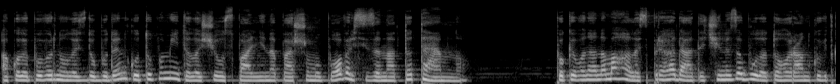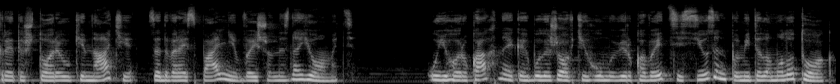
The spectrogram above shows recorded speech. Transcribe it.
а коли повернулась до будинку, то помітила, що у спальні на першому поверсі занадто темно. Поки вона намагалась пригадати, чи не забула того ранку відкрити штори у кімнаті, за дверей спальні вийшов незнайомець. У його руках, на яких були жовті гумові рукавиці, Сьюзен помітила молоток.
